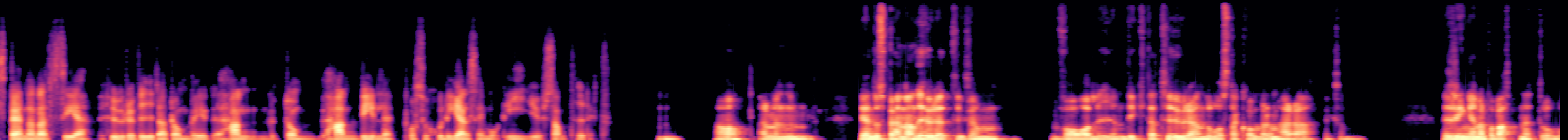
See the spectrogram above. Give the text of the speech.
spännande att se huruvida de vill, han, de, han vill positionera sig mot EU samtidigt. Mm. Ja, men det är ändå spännande hur ett liksom, val i en diktatur ändå åstadkommer de här liksom, ringarna på vattnet och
